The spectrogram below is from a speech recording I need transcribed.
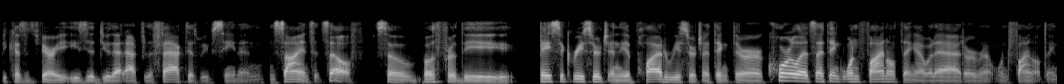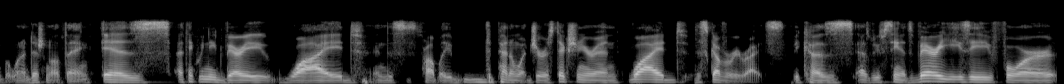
because it's very easy to do that after the fact, as we've seen in science itself. So, both for the basic research and the applied research, I think there are correlates. I think one final thing I would add, or not one final thing, but one additional thing, is I think we need very wide, and this is probably depend on what jurisdiction you're in, wide discovery rights. Because as we've seen, it's very easy for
